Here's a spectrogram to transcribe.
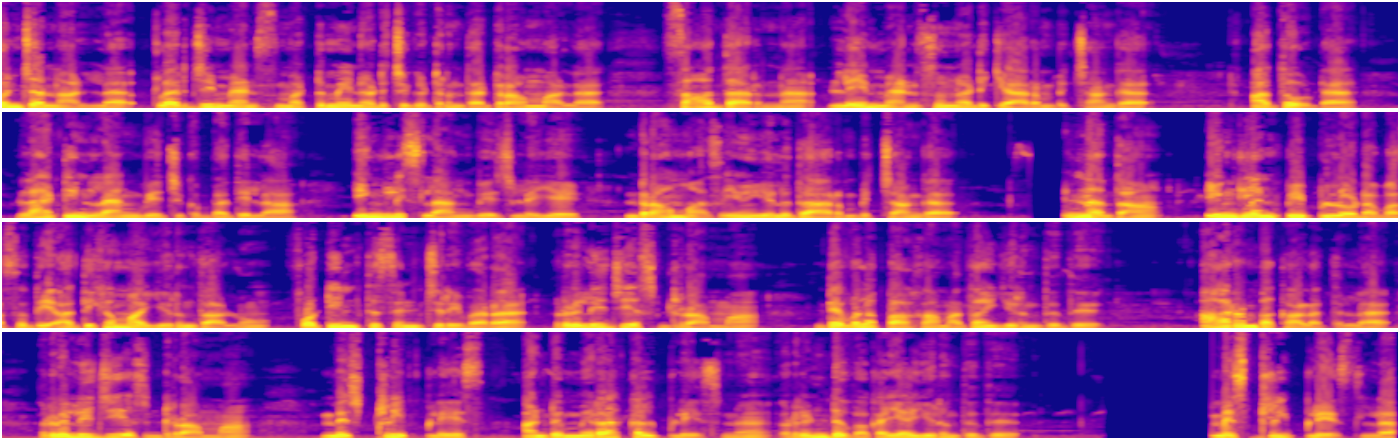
கொஞ்ச நாளில் கிளர்ஜிமேன்ஸ் மட்டுமே நடிச்சுக்கிட்டு இருந்த ட்ராமாவில் சாதாரண லே மேன்ஸும் நடிக்க ஆரம்பிச்சாங்க. அதோட லாட்டின் லாங்குவேஜுக்கு பதிலாக இங்கிலீஷ் லாங்குவேஜ்லேயே ட்ராமாஸையும் எழுத ஆரம்பிச்சாங்க. என்னதான் இங்கிலாந்து பீப்புளோட வசதி அதிகமாக இருந்தாலும் 14th செஞ்சுரி வர ரிலீஜியஸ் ட்ராமா டெவலப் ஆகாமல் தான் இருந்தது. ஆரம்ப காலத்தில் religious drama mystery plays and miracle பிளேஸ்னு ரெண்டு வகையாக இருந்தது. மிஸ்ட்ரி பிளேஸில்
